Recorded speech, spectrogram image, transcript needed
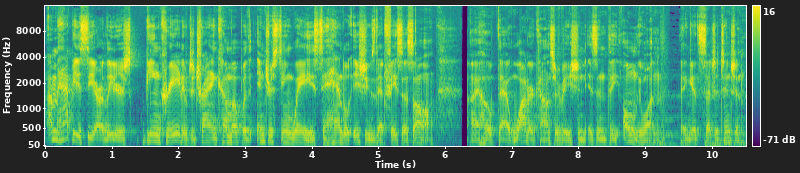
I'm happy to see our leaders being creative to try and come up with interesting ways to handle issues that face us all. I hope that water conservation isn't the only one that gets such attention.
